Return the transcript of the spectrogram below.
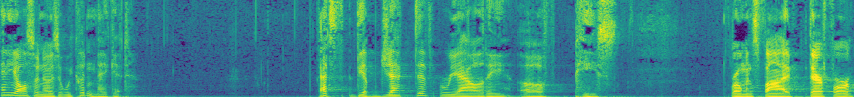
And he also knows that we couldn't make it. That's the objective reality of peace. Romans 5. Therefore,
